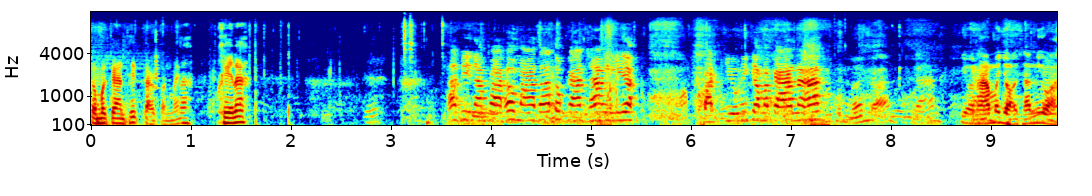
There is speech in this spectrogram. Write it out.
กรรมการเทคตัดก่อนไหมนะโอเคนะท่านที่นำปลาเข้ามาถ้าต้องการช่างเรียกบัตรคิวที่กรรมการนะครับเดี๋ยวน้ำมาเหยาะฉันดีกว่า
